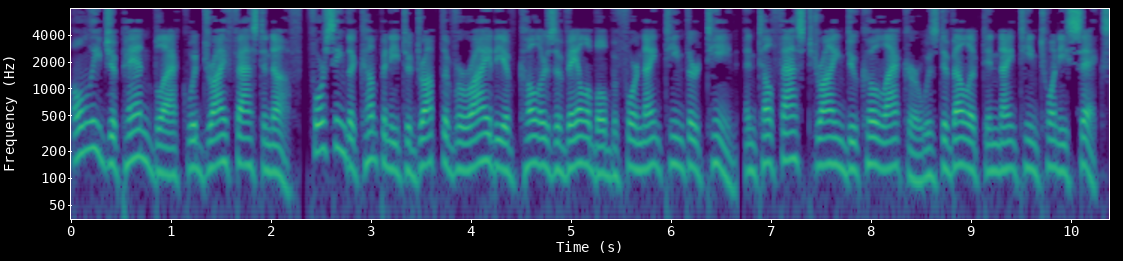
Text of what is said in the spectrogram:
Only Japan black would dry fast enough, forcing the company to drop the variety of colors available before 1913, until fast-drying Duco lacquer was developed in 1926.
